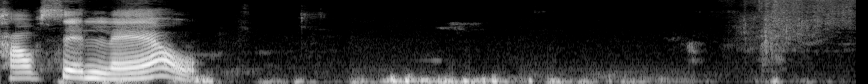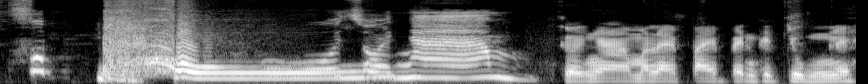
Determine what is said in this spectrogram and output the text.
เข้าเส้นแล้วฟุบ โอ้โอ้ยสวยงาม สวยงามอะไรไปเป็นกระจุงเลย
